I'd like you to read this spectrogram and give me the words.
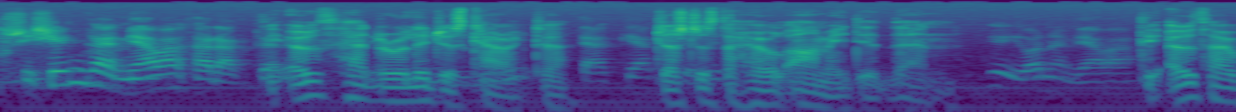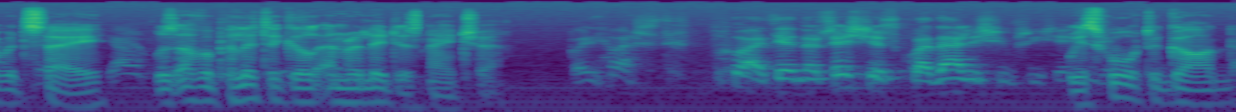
Przysięga miała charakter. The oath had a religious character, just as the whole army did then. The oath, I would say, was of a political and religious nature. We swore to God,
